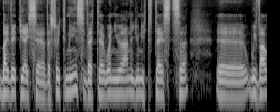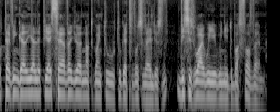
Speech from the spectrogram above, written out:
by the API server. So it means that uh, when you run unit tests uh, without having a real API server, you are not going to, to get those values. This is why we, we need both of them.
